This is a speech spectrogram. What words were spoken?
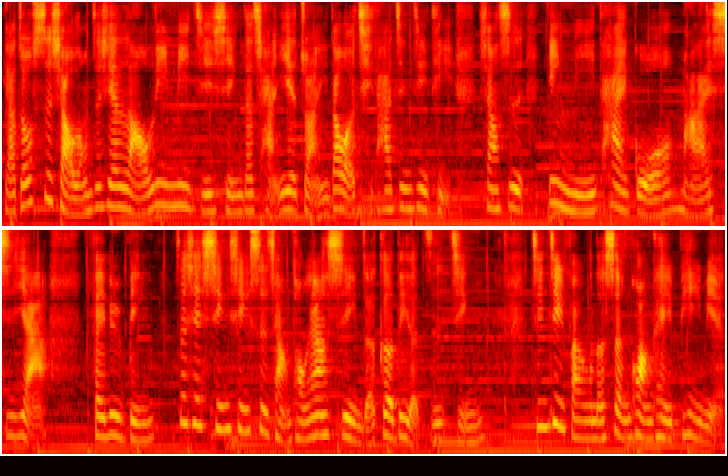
亚洲四小龙这些劳力密集型的产业转移到了其他经济体，像是印尼、泰国、马来西亚。菲律宾这些新兴市场同样吸引着各地的资金，经济繁荣的盛况可以避免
